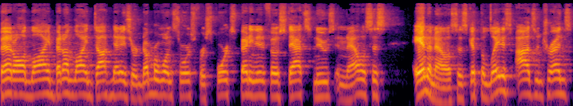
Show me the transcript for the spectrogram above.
Bet Online. BetOnline.net is your number one source for sports betting info, stats, news, and analysis and analysis. Get the latest odds and trends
